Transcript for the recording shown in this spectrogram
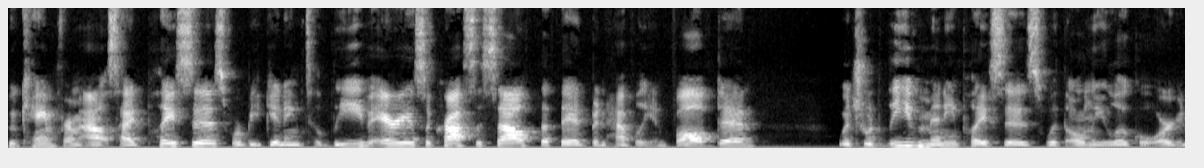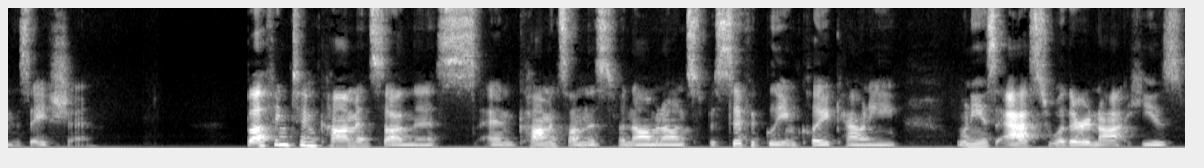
who came from outside places were beginning to leave areas across the South that they had been heavily involved in, which would leave many places with only local organization. Buffington comments on this and comments on this phenomenon specifically in Clay County when he is asked whether or not he has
